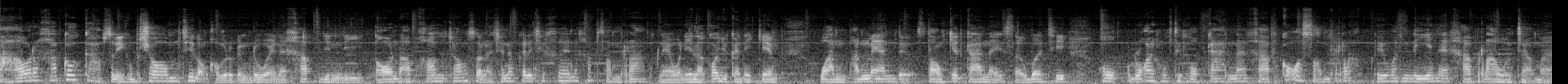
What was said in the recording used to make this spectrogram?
เอาละครับก็กราบสวัสดีคุณผู้ชมที่หลงเข้ามาดูกันด้วยนะครับ ยินดีต้อนรับเข้าสู่ช่องส่วนและชนลกันเช่นเคยนะครับสำหรับในวันนี้เราก็อยู่กันในเกม One Punch Man The Strongest การในเซิร์ฟเวอร์ที่ 666 การนะครับ ก็สำหรับในวันนี้นะครับ เราจะมา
